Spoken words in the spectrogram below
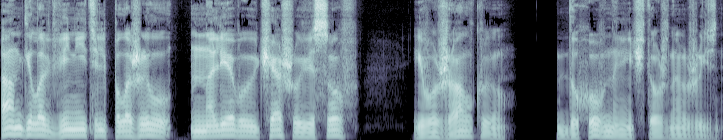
ангел-обвинитель положил на левую чашу весов его жалкую, духовно ничтожную жизнь.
